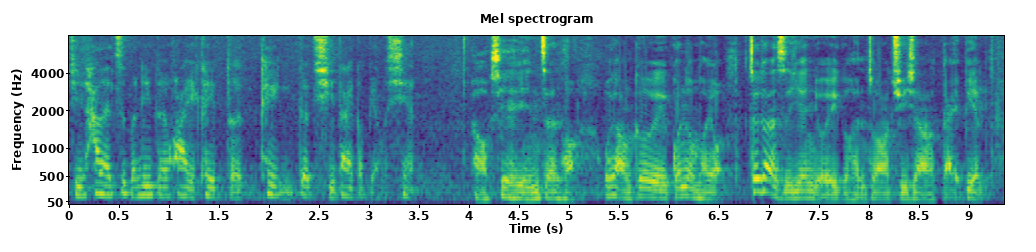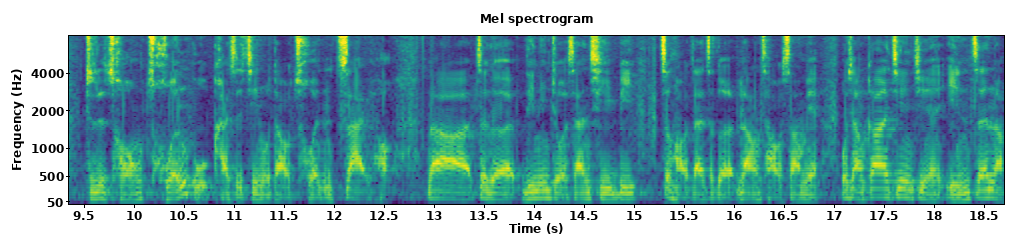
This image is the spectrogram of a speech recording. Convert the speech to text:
其实它的资本利的话也可以得可以一个期待一个表现。好，谢谢银针哈。我想各位观众朋友，这段时间有一个很重要趋向改变，就是从存股开始进入到存债哈。那这个零零九三七 B 正好在这个浪潮上面。我想刚才经纪人银针呢，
